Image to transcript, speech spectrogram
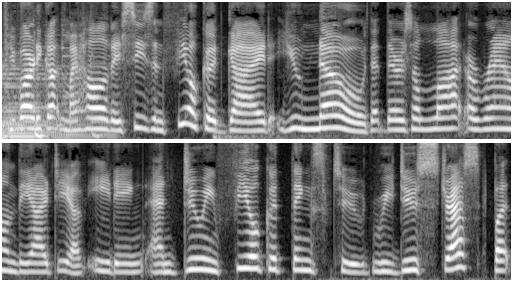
If you've already gotten my holiday season feel good guide, you know that there's a lot around the idea of eating and doing feel good things to reduce stress. But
